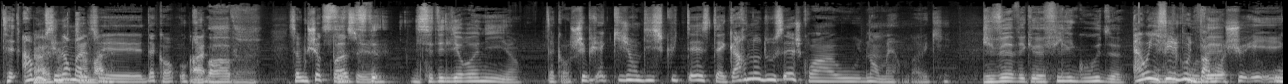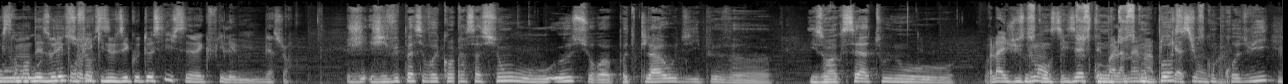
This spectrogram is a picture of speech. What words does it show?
C'est- Ah bon, Ouais, c'est normal, c'est. D'accord, ok. Ouais. Bah, pff, Ça vous choque pas c'était de l'ironie. Hein. D'accord, je sais plus avec qui j'en discutais, c'était avec Arnaud Doucet, je crois, ou. Non, merde, avec qui? J'ai vu avec euh, Phil Good. Ah oui, Phil il Good, pardon, je suis extrêmement désolé pour Phil leur qui nous écoute aussi, c'est avec Phil, bien sûr. J'ai vu passer votre conversation où eux sur euh, PodCloud ils peuvent euh, ils ont accès à tous nos Voilà, justement, on se disait, ce c'était pas la même poste, application. tout ce qu'on produit Mm.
